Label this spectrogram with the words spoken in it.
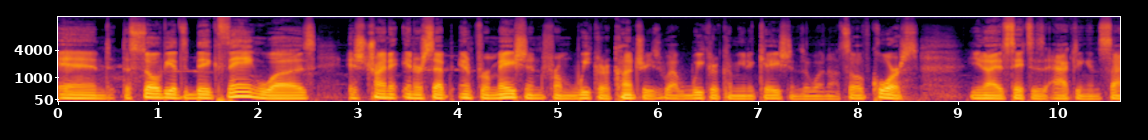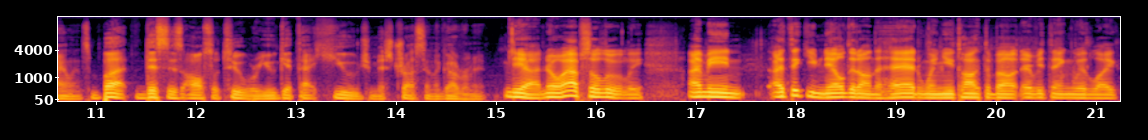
and the Soviets' big thing was is trying to intercept information from weaker countries who have weaker communications and whatnot. So of course, the United States is acting in silence. But this is also too where you get that huge mistrust in the government. Yeah, no, absolutely. I mean, I think you nailed it on the head when you talked about everything with like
